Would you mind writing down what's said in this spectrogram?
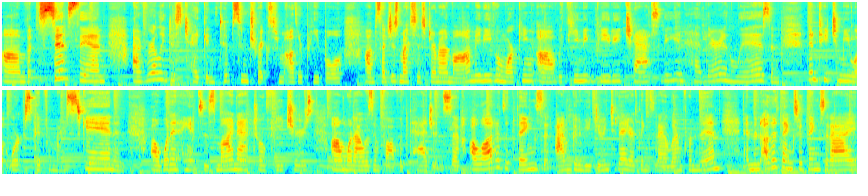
Um, but since then, I've really just taken tips and tricks from other people, um, such as my sister, my mom, and even working uh, with Younique Beauty, Chastity, and Heather and Liz, and them teaching me what works good for my skin and uh, what enhances my natural features um, when I was involved with pageants. So a lot of the things that I'm going to be doing today are things that I learned from them, and then other things are things that I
